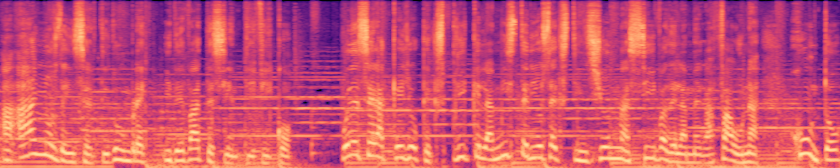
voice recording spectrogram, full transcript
a años de incertidumbre y debate científico. Puede ser aquello que explique la misteriosa extinción masiva de la megafauna junto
